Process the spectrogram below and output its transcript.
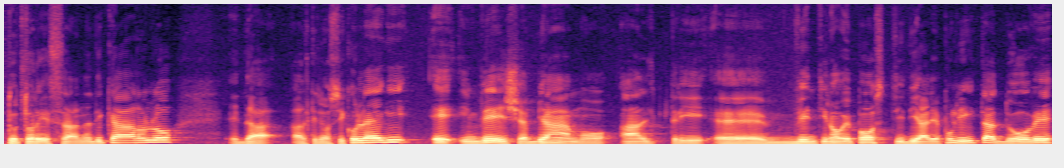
dottoressa Anna Di Carlo e da altri nostri colleghi e invece abbiamo altri eh, 29 posti di aria pulita dove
